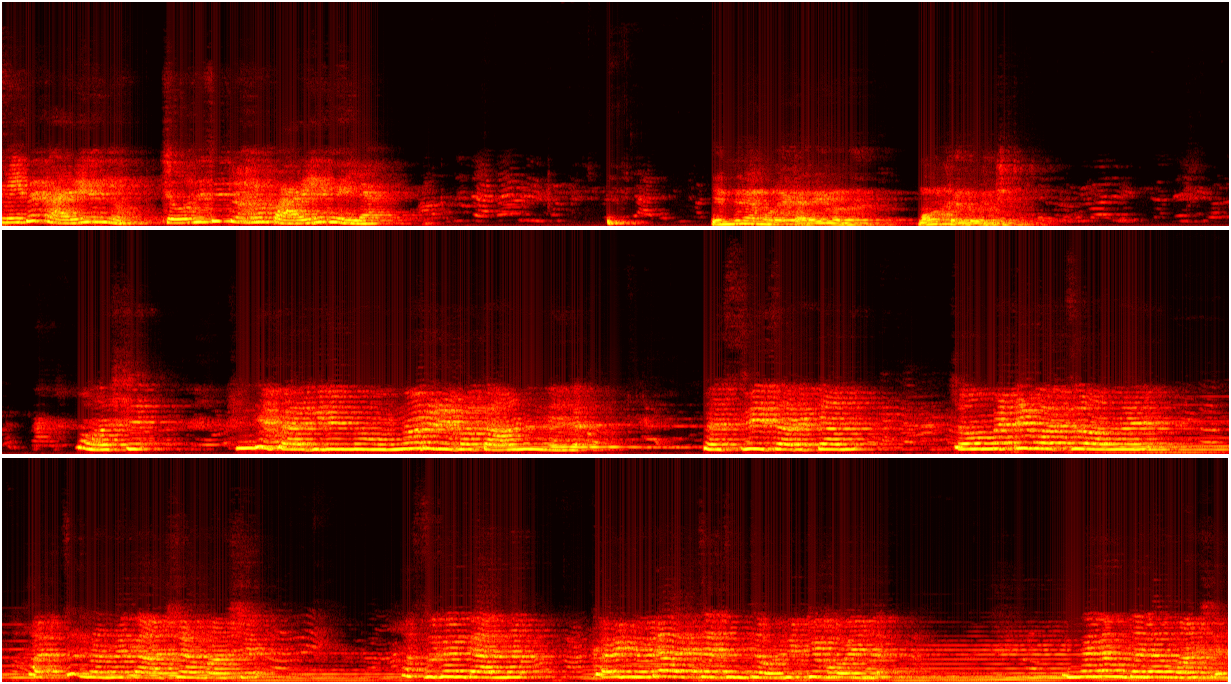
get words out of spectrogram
സ്മിത കരയുന്നു. ചോദിച്ചിട്ടൊന്നും പറയുന്നില്ല. എന്തിനാ മോളെ കരയുന്നത്? മോൾക്ക് എന്ത് പറ്റി? മാഷെ എന്റെ ബാഗിൽ നിന്ന് മുന്നൂറ് രൂപ കാണുന്നില്ല. ബസ് ഫീസ് അടയ്ക്കാനും ജോമെട്രി ബോക്സ് വാങ്ങാനും അച്ഛൻ തന്ന കാശാ മാഷെ. അസുഖം കാരണം കഴിഞ്ഞ ഒരാഴ്ച അച്ഛൻ ജോലിക്ക് പോയില്ല. ഇന്നലെ മുതലാ മാഷെ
